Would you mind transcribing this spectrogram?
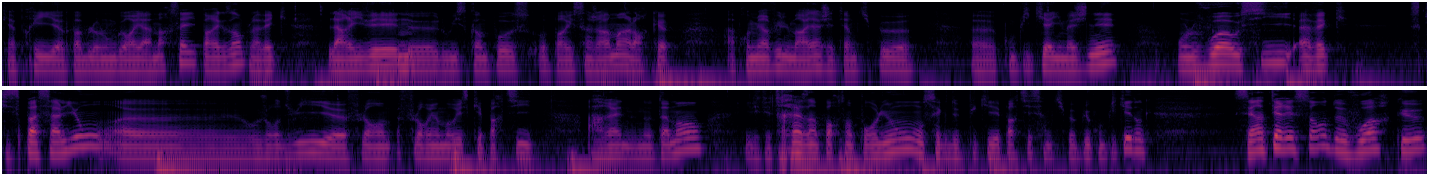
qu'a pris euh, Pablo Longoria à Marseille, par exemple, avec l'arrivée Mm. de Luis Campos au Paris Saint-Germain, alors que à première vue le mariage était un petit peu euh, compliqué à imaginer. On le voit aussi avec ce qui se passe à Lyon. Euh, Aujourd'hui, euh, Florian Maurice qui est parti à Rennes notamment, il était très important pour Lyon. On sait que depuis qu'il est parti, c'est un petit peu plus compliqué. Donc c'est intéressant de voir que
